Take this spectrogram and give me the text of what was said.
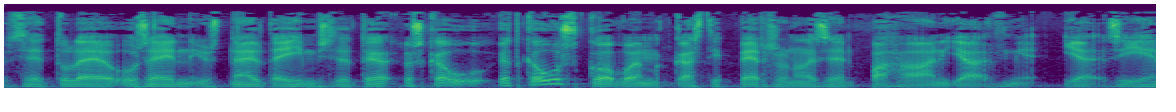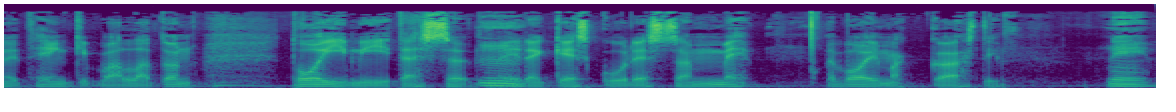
se tulee usein just näiltä ihmisiltä, jotka, jotka uskoo voimakkaasti persoonalliseen pahaan ja, ja siihen, että henkivallaton toimii tässä mm. meidän keskuudessamme voimakkaasti. Niin.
